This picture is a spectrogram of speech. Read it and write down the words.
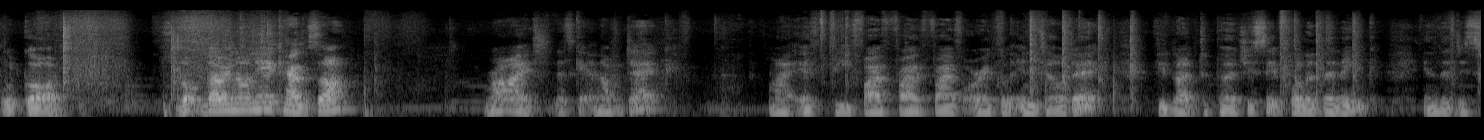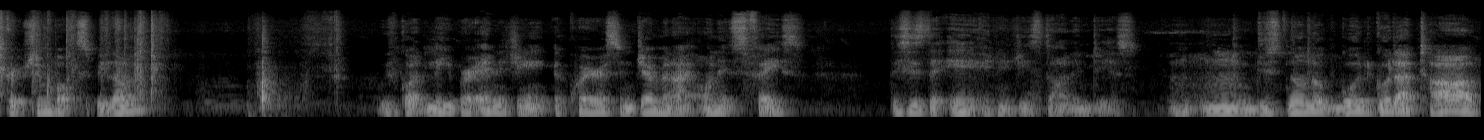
Good God. A lot going on here, Cancer. Right, let's get another deck my FP555 Oracle Intel deck. If you'd like to purchase it, follow the link in the description box below. We've got Libra energy, Aquarius and Gemini on its face. This is the air energies, darling dears. Mm -mm, this don't look good, good at all.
